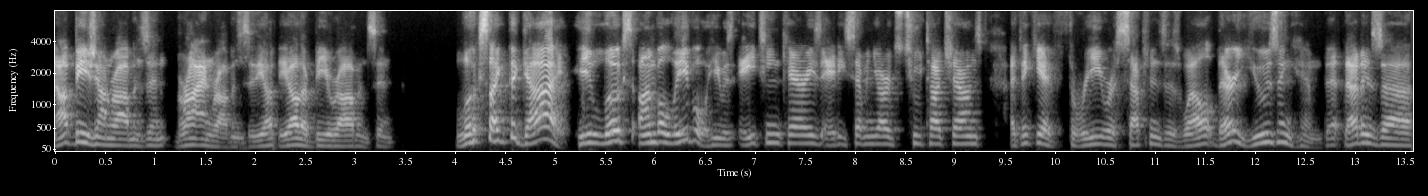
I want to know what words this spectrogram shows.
not Bijan Robinson, Brian Robinson, the, the other B Robinson, looks like the guy. He looks unbelievable. He was 18 carries, 87 yards, two touchdowns. I think he had three receptions as well. They're using him. That that is uh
